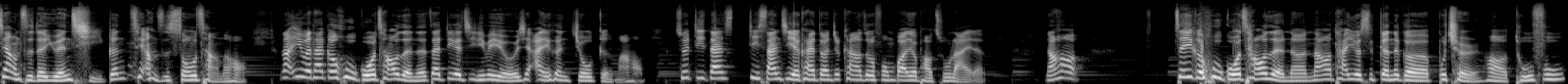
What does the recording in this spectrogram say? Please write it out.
这样子的缘起跟这样子收场的哈，那因为他跟护国超人呢，在第二季里面有一些爱恨纠葛嘛哈，所以第三第三季的开端就看到这个风暴又跑出来了，然后这一个护国超人呢，然后他又是跟那个 Butcher 哈屠夫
